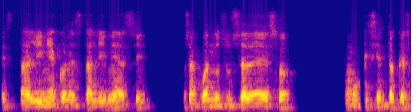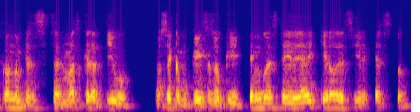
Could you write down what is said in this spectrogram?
esta línea con esta línea así. O sea, cuando sucede eso, como que siento que es cuando empiezas a ser más creativo. No sé, como que dices, ok, tengo esta idea y quiero decir esto,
